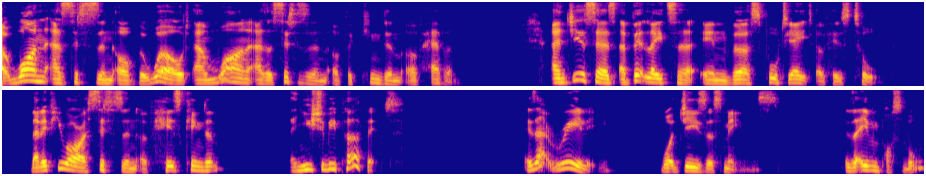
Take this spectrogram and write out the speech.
Uh, one as a citizen of the world and one as a citizen of the kingdom of heaven. And Jesus says a bit later in verse 48 of his talk that if you are a citizen of his kingdom, then you should be perfect. Is that really what Jesus means. Is that even possible?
